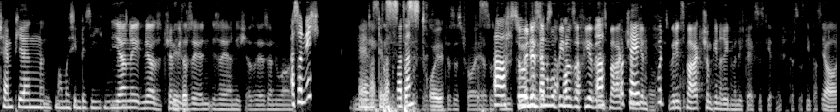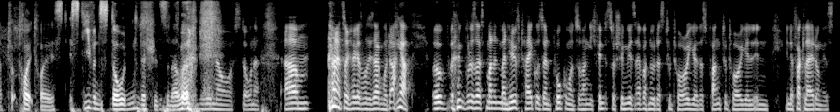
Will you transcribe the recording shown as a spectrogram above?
Champion und man muss ihn besiegen. Ja, nee, nee also Champion nee, ist, er, ist er ja nicht. Also er ist ja nur. Achso, nicht? Hey, warte, das, was war das dann? Das ist Troy. Das ist Troy. Also Ach, so, zumindest im Rubin und Saphir über den Smaragd Champion. Okay, über den Smaragd Champion reden wir nicht, der existiert nicht. Das ist nie passiert. Ja, Troy, Troy. Steven Stone, der schönste Name. genau, Stoner. Ähm, Jetzt habe ich vergessen, was ich sagen wollte. Ach ja, äh, wo du sagst, man, man hilft Heiko, sein Pokémon zu fangen. Ich finde es so schön, wie es einfach nur das Tutorial, das Fang-Tutorial in, in der Verkleidung ist.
